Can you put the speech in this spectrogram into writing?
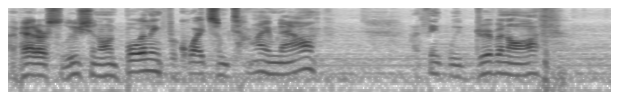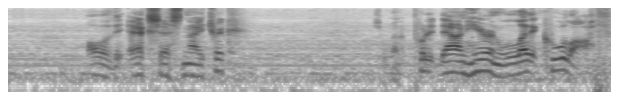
I've had our solution on boiling for quite some time now. I think we've driven off all of the excess nitric. I'm going to put it down here and let it cool off.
